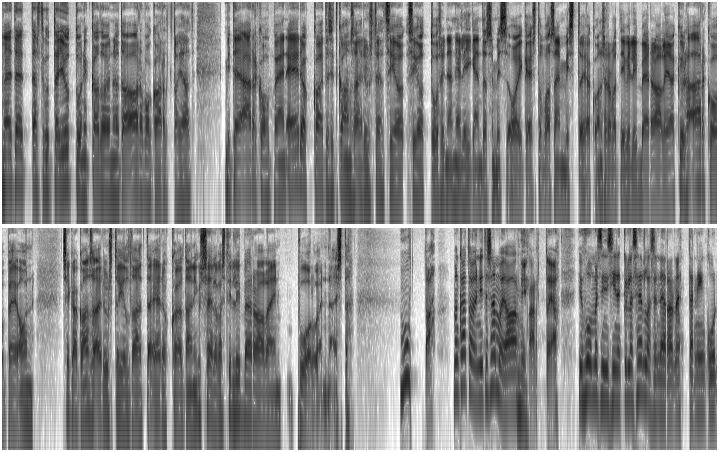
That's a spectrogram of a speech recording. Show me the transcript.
mä tein tästä kun tämä juttu, niin katsoin noita arvokarttoja, että miten RKPn ehdokkaat ja sitten kansanedustajat sijo, sijoittuu siinä nelikentässä, missä on oikeisto, vasemmisto ja konservatiivi liberaali. Ja kyllähän RKP on sekä kansanedustajilta että ehdokkailta niin selvästi liberaalein puolue näistä. Mutta Mä katsoin niitä samoja arvokarttoja niin. ja huomasin siinä kyllä sellaisen eron, että niin kuin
